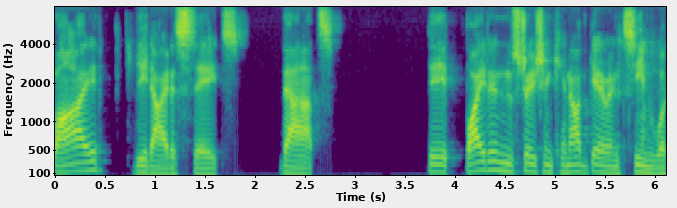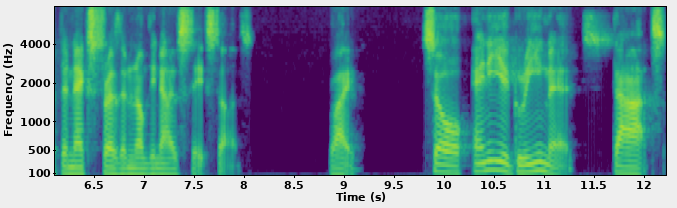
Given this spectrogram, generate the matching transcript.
by the United States that the Biden administration cannot guarantee what the next president of the United States does. Right. So any agreement that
